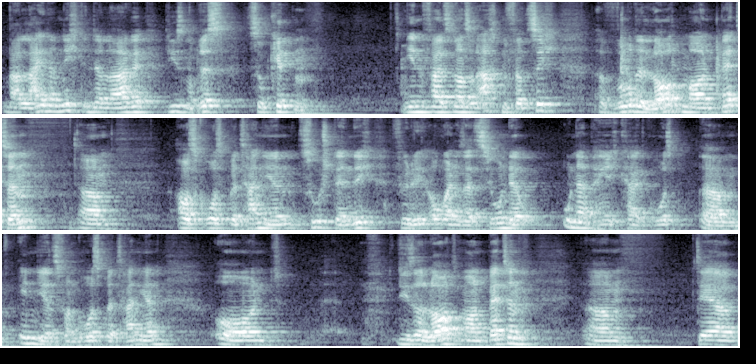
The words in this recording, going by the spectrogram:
war leider nicht in der Lage, diesen Riss zu kitten. Jedenfalls 1948 wurde Lord Mountbatten ähm, aus Großbritannien zuständig für die Organisation der Unabhängigkeit Groß, ähm, Indiens von Großbritannien. Und dieser Lord Mountbatten, ähm, der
